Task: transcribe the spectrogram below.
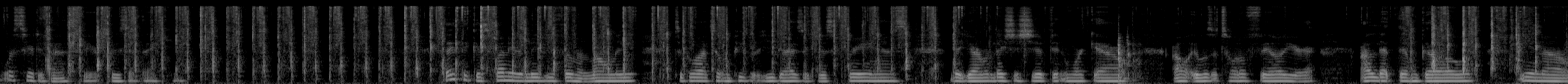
What's here, Divine Spirit? Please and thank you. They think it's funny to leave you feeling lonely, to go out telling people that you guys are just friends, that your relationship didn't work out. Oh, it was a total failure. I let them go, you know.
